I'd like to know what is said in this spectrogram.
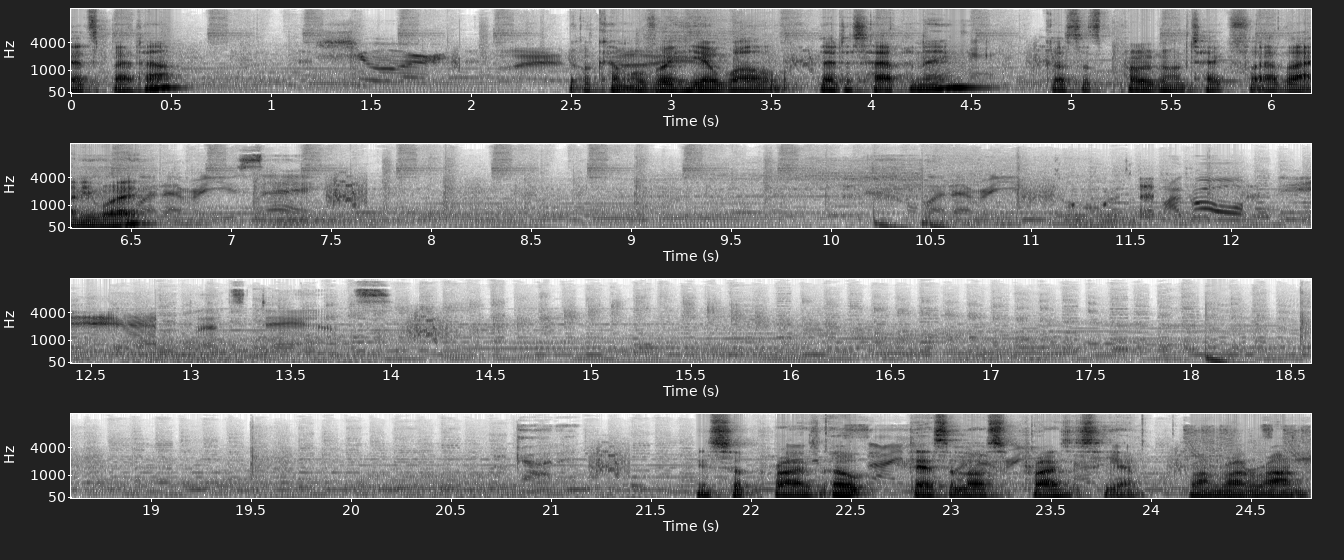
That's better. Sure. You'll come over here while that is happening, because it's probably going to take forever anyway. Whatever you say. Whatever you. Let's dance. Got it. You surprise. Oh, there's a lot of surprises here. Run, run, run.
